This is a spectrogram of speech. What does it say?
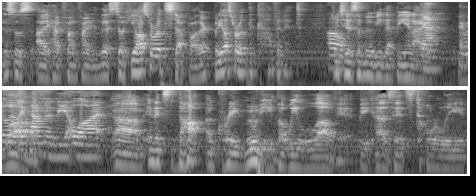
this was I had fun finding this. So he also wrote The Stepfather, but he also wrote The Covenant, which Oh. is a movie that B and I Yeah, I really love. like that movie a lot. Um, and it's not a great movie, but we love it because it's totally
